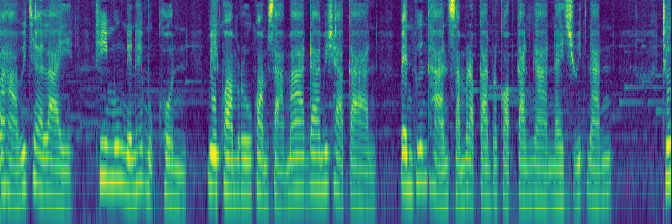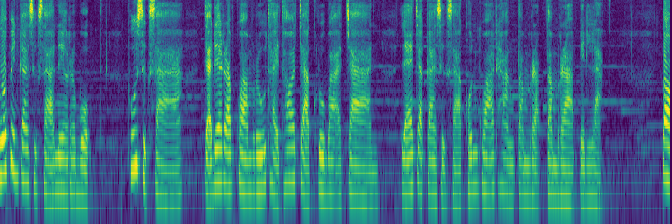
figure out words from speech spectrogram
มหาวิทยาลัยที่มุ่งเน้นให้บุคคล มีความรู้ความสามารถด้านวิชาการ เป็นพื้นฐานสำหรับการประกอบการงานในชีวิตนั้น ถือว่าเป็นการศึกษาในระบบ ผู้ศึกษาจะได้รับความรู้ถ่ายทอดจากครูบาอาจารย์ และจากการศึกษาค้นคว้าทางตำรับตำราเป็นหลัก ต่อ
